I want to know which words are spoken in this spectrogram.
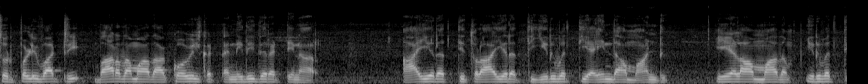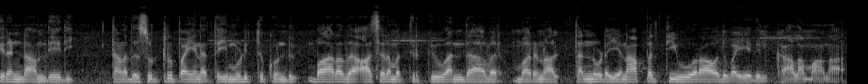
சொற்பொழிவாற்றி பாரத மாதா கோவில் கட்ட நிதி திரட்டினார். ஆயிரத்தி தொள்ளாயிரத்தி இருபத்தி ஐந்தாம் ஆண்டு ஏழாம் மாதம் இருபத்தி ரெண்டாம் தேதி தனது சுற்றுப்பயணத்தை முடித்துக்கொண்டு பாரத ஆசிரமத்திற்கு வந்த அவர் மறுநாள் தன்னுடைய நாற்பத்தி ஓராவது வயதில் காலமானார்.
